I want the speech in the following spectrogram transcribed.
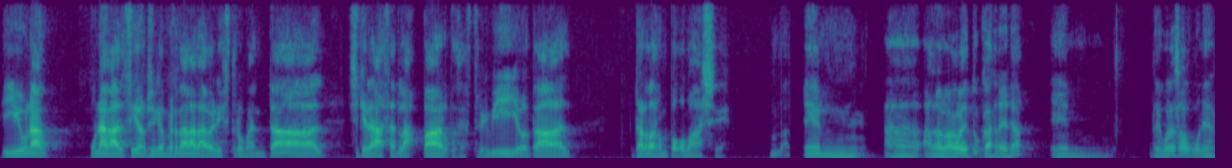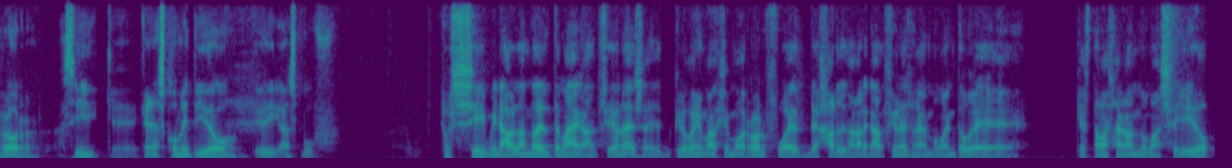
Y una, una canción sí que es verdad al haber instrumental, si quieres hacer las partes, estribillo, tal, tardas un poco más, sí. Em, a, a lo largo de tu carrera, em, ¿recuerdas algún error así que, que hayas cometido que digas, uff, Pues sí, mira, hablando del tema de canciones, eh, creo que mi máximo error fue dejar de sacar canciones en el momento que, que estaba sacando más seguido,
